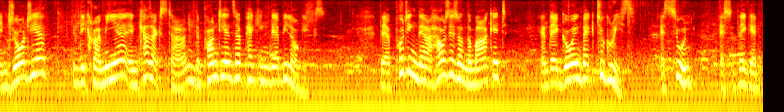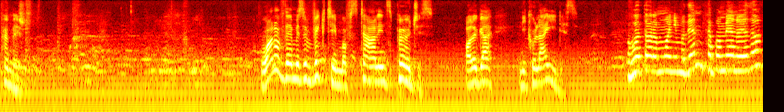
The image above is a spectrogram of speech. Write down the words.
In Georgia, in the Crimea, in Kazakhstan, the Pontians are packing their belongings. They're putting their houses on the market and they're going back to Greece as soon as they get permission. One of them is a victim of Stalin's purges, Olga Nikolaidis. Εγώ τώρα μόνη μου δεν θα απομένω εδώ.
